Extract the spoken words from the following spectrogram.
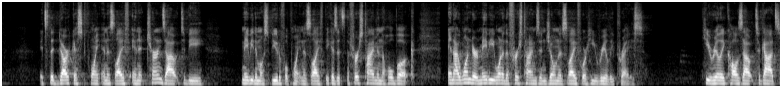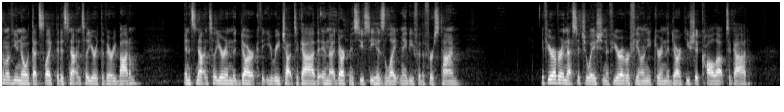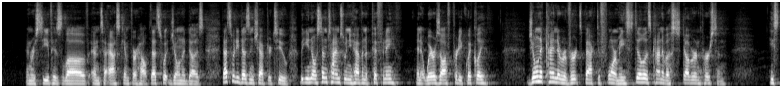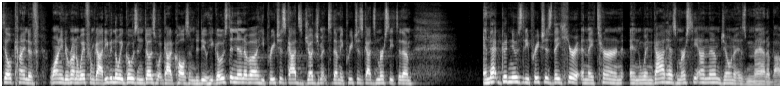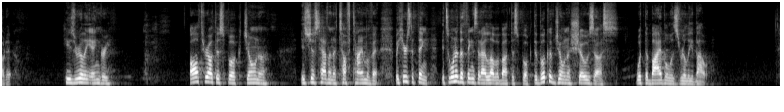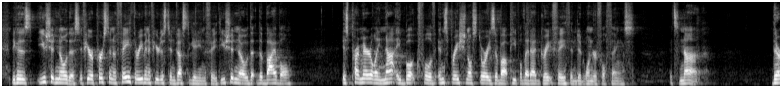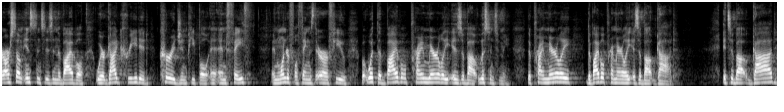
it's the darkest point in his life, and it turns out to be maybe the most beautiful point in his life because it's the first time in the whole book. And I wonder, maybe one of the first times in Jonah's life where he really prays. He really calls out to God. Some of you know what that's like, that it's not until you're at the very bottom and it's not until you're in the dark that you reach out to God, that in that darkness you see His light maybe for the first time. If you're ever in that situation, if you're ever feeling like you're in the dark, you should call out to God and receive His love and to ask Him for help. That's what Jonah does. That's what he does in chapter two. But you know, sometimes when you have an epiphany and it wears off pretty quickly, Jonah kind of reverts back to form. He still is kind of a stubborn person. He's still kind of wanting to run away from God, even though he goes and does what God calls him to do. He goes to Nineveh, he preaches God's judgment to them, he preaches God's mercy to them. And that good news that he preaches, they hear it and they turn. And when God has mercy on them, Jonah is mad about it. He's really angry. All throughout this book, Jonah is just having a tough time of it. But here's the thing it's one of the things that I love about this book. The book of Jonah shows us what the Bible is really about. Because you should know this. If you're a person of faith, or even if you're just investigating the faith, you should know that the Bible is primarily not a book full of inspirational stories about people that had great faith and did wonderful things. It's not. There are some instances in the Bible where God created courage in people and, faith and wonderful things. There are few. But what the Bible primarily is about, listen to me, the, primarily, the Bible primarily is about God. It's about God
